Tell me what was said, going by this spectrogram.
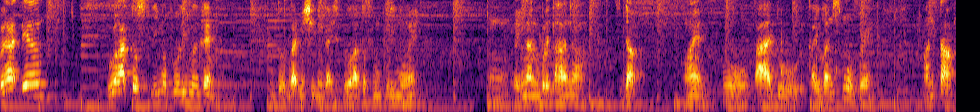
Berat dia 255 gram. Untuk berat mesin ni guys 255 eh ringan boleh tahan lah. Sedap. Kan? Oh padu kayuhan smooth eh. Mantap.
